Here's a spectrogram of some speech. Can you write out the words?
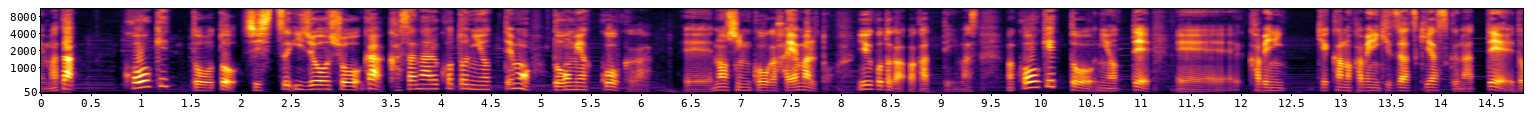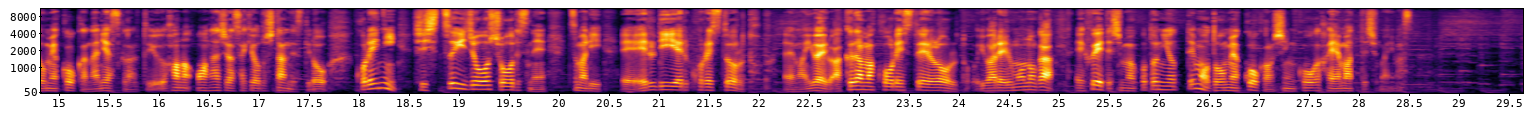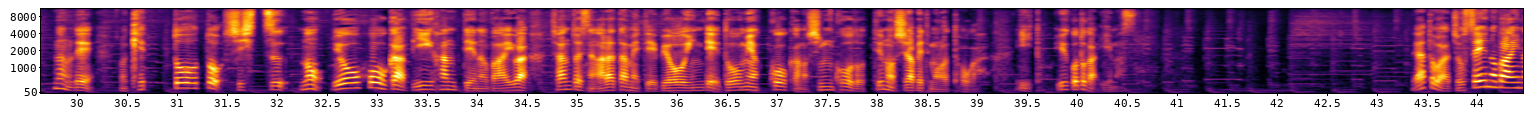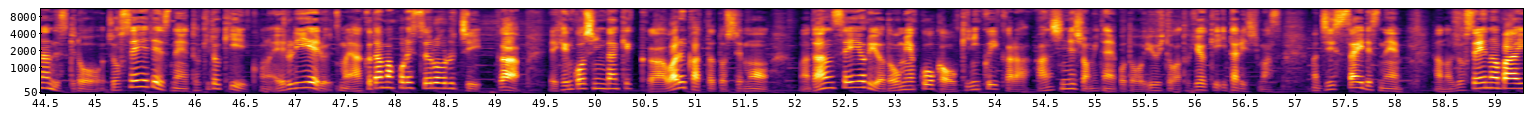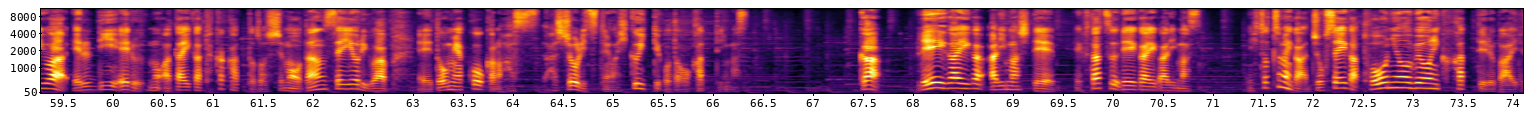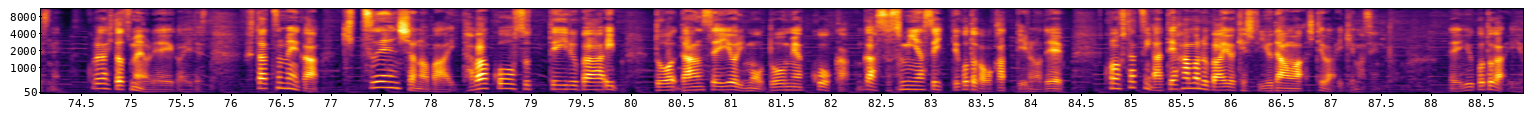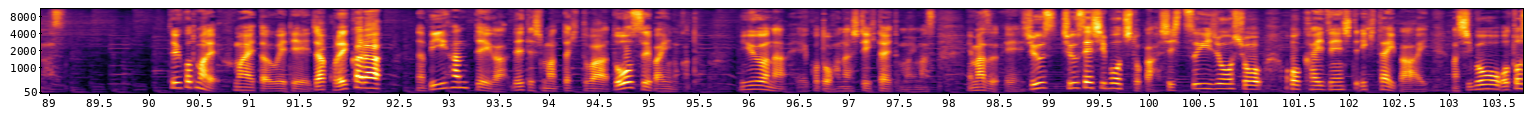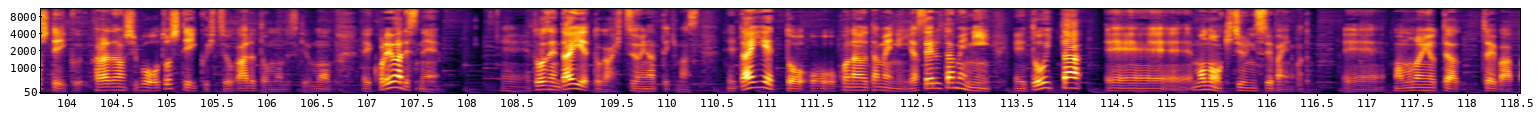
えまた、高血糖と脂質異常症が重なることによっても動脈硬化がえの進行が早まるということが分かっています。まあ、高血糖によって、えー、壁に血管の壁に傷がつきやすくなって動脈硬化になりやすくなるというお話は先ほどしたんですけど、これに脂質異常症ですね。つまり、え LDL コレステロールと、えまあ、いわゆる悪玉コレステロールと言われるものが、え増えてしまうことによっても動脈硬化の進行が早まってしまいます。なので、血糖と脂質の両方が B 判定の場合は、ちゃんとですね、改めて病院で動脈硬化の進行度っていうのを調べてもらった方がいいということが言えます。であとは女性の場合なんですけど、女性でですね、時々この LDL、つまり悪玉コレステロール値が健康診断結果が悪かったとしても、まあ、男性よりは動脈硬化起きにくいから安心でしょみたいなことを言う人が時々いたりします。まあ、実際ですね、あの女性の場合は LDL の値が高かったとしても、男性よりは、動脈硬化の発症率っていうのが低いっていうことが分かっています。が、例外がありまして、2つ例外があります。一つ目が女性が糖尿病にかかっている場合ですね。これが一つ目の例外です。二つ目が喫煙者の場合、タバコを吸っている場合、男性よりも動脈硬化が進みやすいっていうことが分かっているので、この二つに当てはまる場合は決して油断はしてはいけませんとえいうことが言えます。ということまで踏まえた上で、じゃあこれから B 判定が出てしまった人はどうすればいいのかというようなことを話していきたいと思います。まず、中性脂肪値とか脂質異常症を改善していきたい場合、ま、脂肪を落としていく、体の脂肪を落としていく必要があると思うんですけども、これはですね、え、当然ダイエットが必要になってきます。ダイエットを行うために、痩せるために、え、どういった、えー、ものを基準にすればいいのかと。えまあ、ものによっては、例えば、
